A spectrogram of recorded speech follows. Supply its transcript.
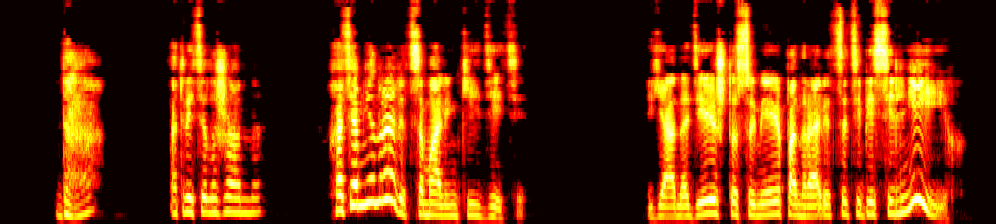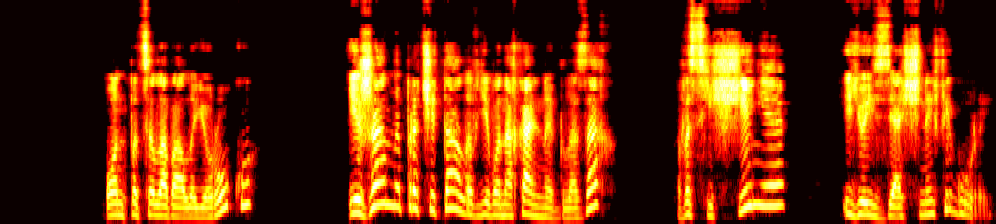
— Да, — ответила Жанна, — хотя мне нравятся маленькие дети. Я надеюсь, что сумею понравиться тебе сильнее их. Он поцеловал ее руку, и Жанна прочитала в его нахальных глазах восхищение ее изящной фигурой.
